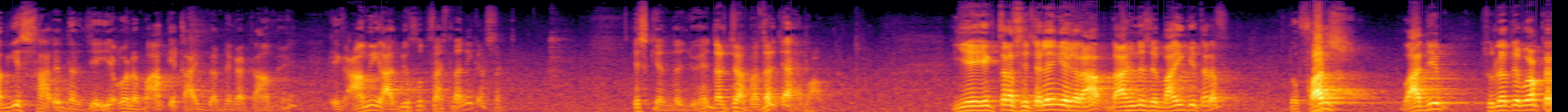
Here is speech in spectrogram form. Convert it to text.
اب یہ سارے درجے، یہ علماء کے قائم کرنے کا کام ہے۔ ایک عامی آدمی خود فیصلہ نہیں کر سکتا۔ اس کے اندر جو ہے درجہ بدرجہ ہے معاملہ۔ یہ ایک طرف سے چلیں گے اگر آپ داہنے سے بائیں کی طرف، تو فرض واجب، سنت موقع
